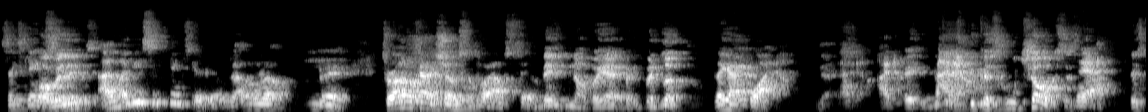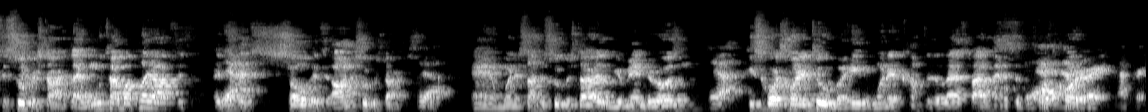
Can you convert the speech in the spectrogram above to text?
six game. Oh, really? series. I might be a six game series. I don't know. mm. Right. Toronto kind of shows some playoffs too. They no, but yeah, but but look, They got Kawhi now. Yeah. I know. It, I know. because who chokes is, Yeah, is the superstars. Like when we talk about playoffs, it's it's, Yeah. it's so it's on the superstars. Yeah. And when it's on the superstars, your man DeRozan, yeah, he scores twenty two, but he when it comes to the last five minutes of the yeah. fourth quarter, great. Not great.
